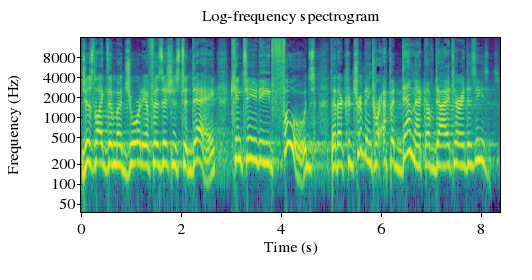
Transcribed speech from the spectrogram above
Just like the majority of physicians today continue to eat foods that are contributing to our epidemic of dietary diseases.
